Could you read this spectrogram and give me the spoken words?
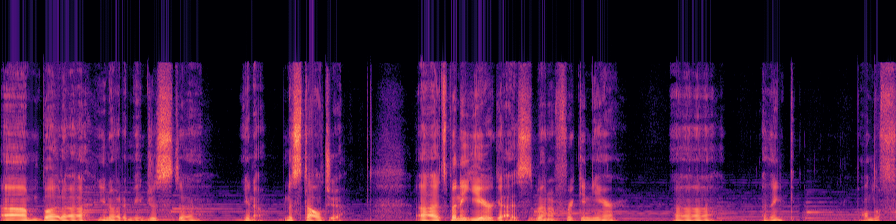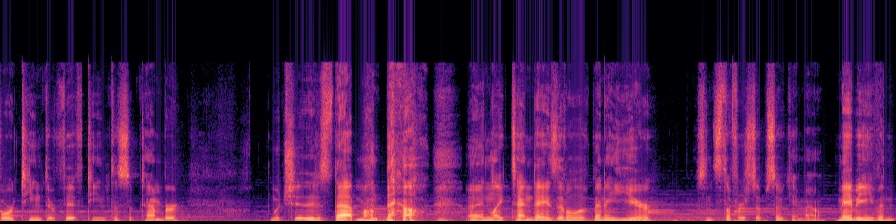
Um, but uh, you know what I mean. Just uh, you know, nostalgia. Uh, it's been a year, guys. It's been a freaking year. Uh, I think on the 14th or 15th of September, which it is that month now. In like 10 days, it'll have been a year since the first episode came out. Maybe even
